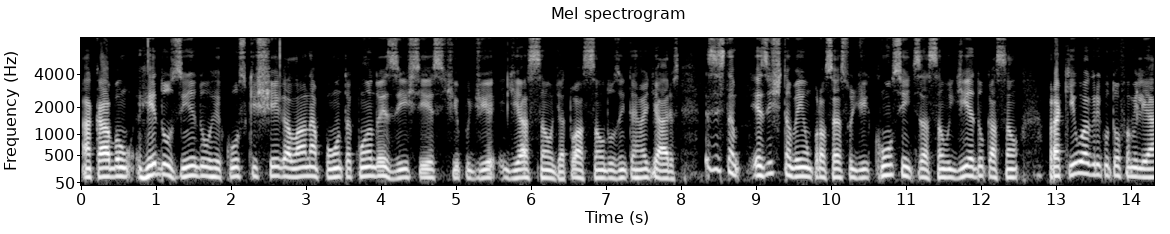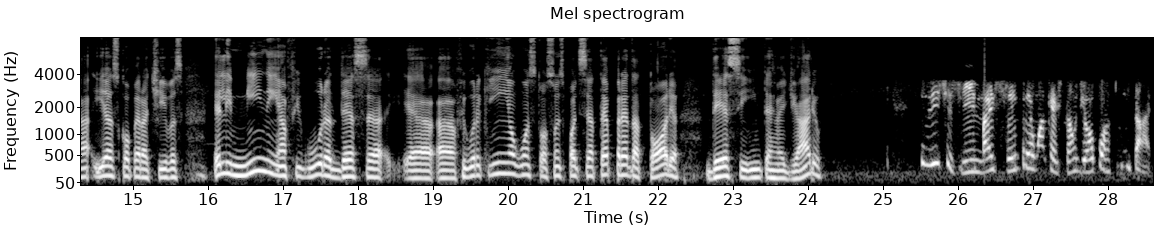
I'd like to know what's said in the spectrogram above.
acabam reduzindo o recurso que chega lá na ponta quando existe esse tipo de, de ação, de atuação dos intermediários. Existe, existe também um processo de conscientização e de educação para que o agricultor familiar e as cooperativas eliminem a figura dessa, é, a figura que em algumas situações pode ser até predatória desse intermediário? Sim, mas sempre é uma questão de oportunidade.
